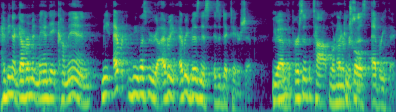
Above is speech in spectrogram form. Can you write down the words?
Having that government mandate come in. I mean, every, I mean, let's be real. Every every business is a dictatorship. You have the person at the top that 100%. controls everything.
